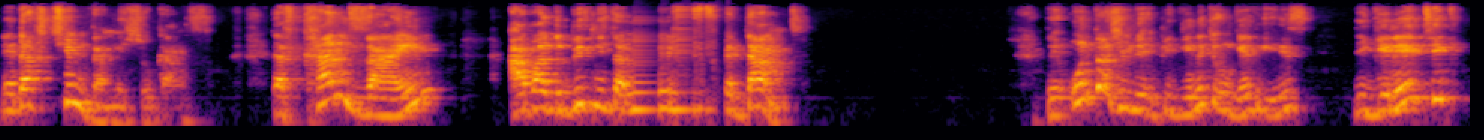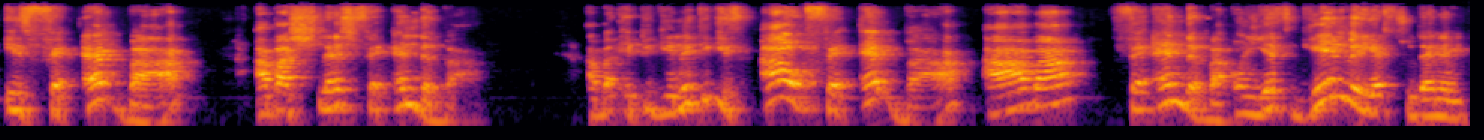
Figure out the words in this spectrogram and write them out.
Nee, das stimmt dann nicht so ganz. Das kann sein, aber du bist nicht damit verdammt. Der Unterschied der Epigenetik und Genetik ist, die Genetik ist vererbbar, aber schlecht veränderbar. Aber Epigenetik ist auch vererbbar, aber veränderbar. Und jetzt gehen wir jetzt zu, deinem,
